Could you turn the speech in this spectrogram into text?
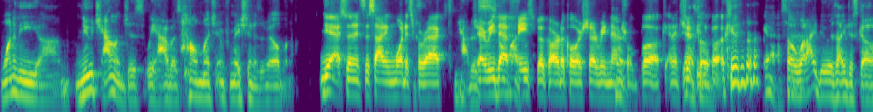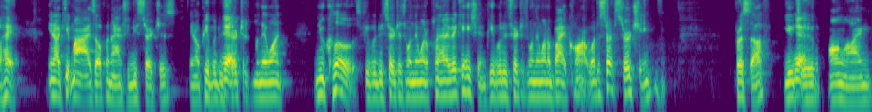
one of the um, new challenges we have is how much information is available now. Yeah, so then it's deciding what is correct. Yeah, should I read so that much. Facebook article or should I read an actual book? And it should yeah, be so, the book. yeah. So what I do is I just go, hey, you know, I keep my eyes open. I actually do searches. You know, people do searches when they want new clothes. People do searches when they want to plan a vacation. People do searches when they want to buy a car. Well, to start searching for stuff, YouTube, online,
